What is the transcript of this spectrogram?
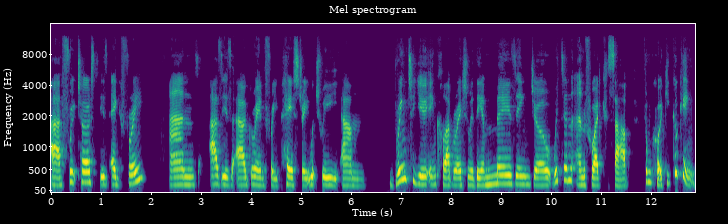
uh, fruit toast is egg free, and as is our grain free pastry, which we um, bring to you in collaboration with the amazing Jo Whitton and Fouad Kassab from Quirky Cooking.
